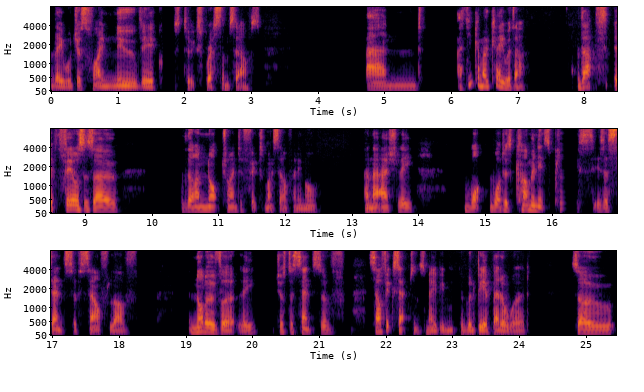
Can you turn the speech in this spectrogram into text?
they will just find new vehicles to express themselves. And I think I'm okay with that. That it feels as though that I'm not trying to fix myself anymore. And that actually what what has come in its place is a sense of self-love. Not overtly, just a sense of self-acceptance, maybe it would be a better word. So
